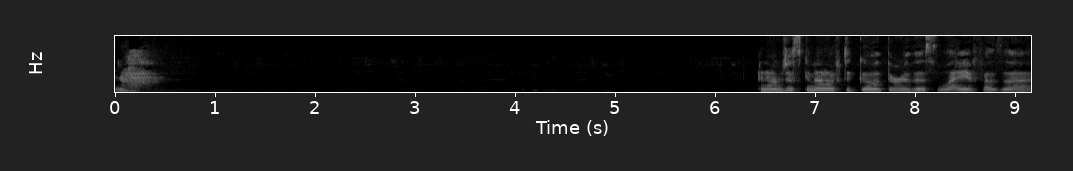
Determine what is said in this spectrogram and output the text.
And I'm just going to have to go through this life as a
